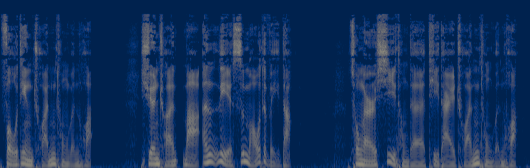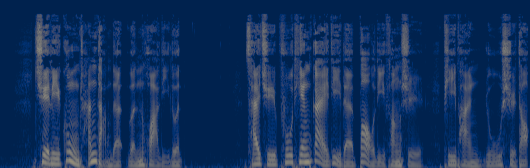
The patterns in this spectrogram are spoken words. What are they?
否定传统文化，宣传马恩列斯毛的伟大，从而系统的替代传统文化，确立共产党的文化理论，采取铺天盖地的暴力方式批判儒释道，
